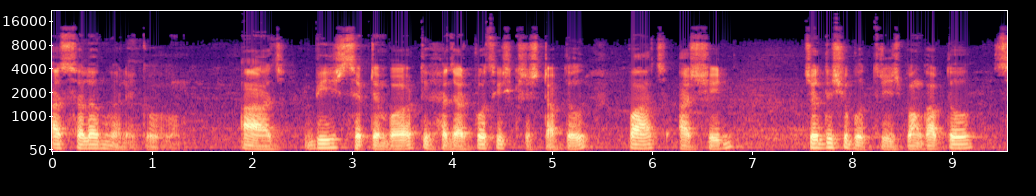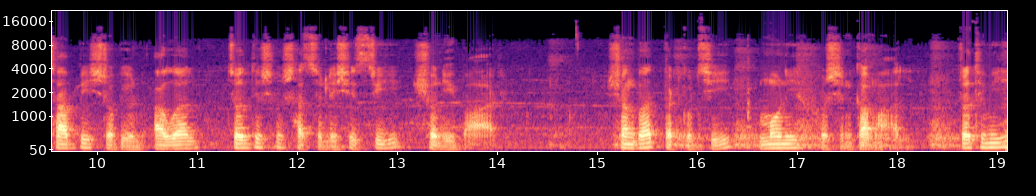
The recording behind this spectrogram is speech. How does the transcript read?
আসসালামু আলাইকুম। আজ বিশ সেপ্টেম্বর দুই হাজার পঁচিশ খ্রিস্টাব্দ, পাঁচ আশ্বিন, চোদ্দশো বত্রিশ বঙ্গাব্দ, ছাব্বিশ রবিউল আউয়াল, চোদ্দশো সাতচল্লিশ শ্রী শনিবার। সংবাদ পাঠ করছি মনির হোসেন কামাল। প্রথমেই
